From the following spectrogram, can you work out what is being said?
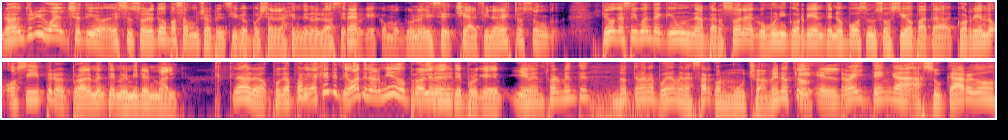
Los aventureros igual, yo te digo, eso sobre todo pasa mucho al principio, pues ya la gente no lo hace Sí. porque es como que uno dice, che, al final estos son... Tengo que hacer cuenta que una persona común y corriente, no puedo ser un sociópata corriendo, o sí, pero probablemente me miren mal. Claro, porque aparte. Porque la gente te va a tener miedo probablemente, Sí. porque... Y eventualmente no te van a poder amenazar con mucho, a menos que No. el rey tenga a su cargo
